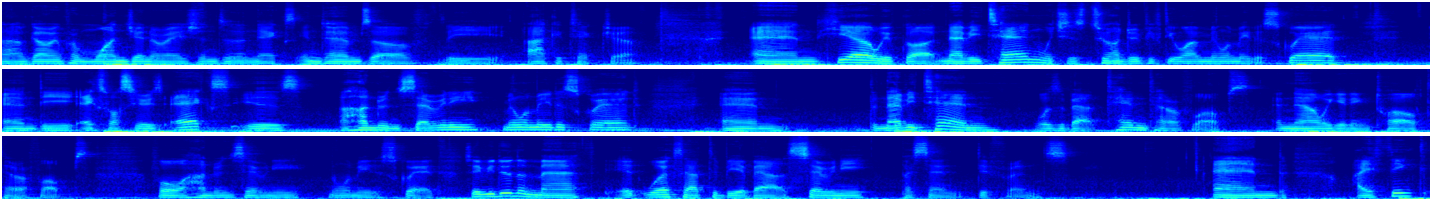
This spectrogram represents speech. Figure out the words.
uh, going from one generation to the next in terms of the architecture. And here we've got Navi 10, which is 251 millimeters squared, and the Xbox Series X is 170 millimeters squared, and the Navi 10 was about 10 teraflops, and now we're getting 12 teraflops for 170 millimeters squared. So if you do the math, it works out to be about 70% difference. And I think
